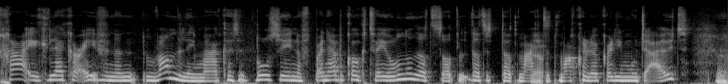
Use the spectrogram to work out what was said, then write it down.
ga ik lekker even een wandeling maken. Het bos in. Of, en dan heb ik ook twee honden. Dat, dat, dat, dat maakt het makkelijker. Die moeten uit. Ja.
